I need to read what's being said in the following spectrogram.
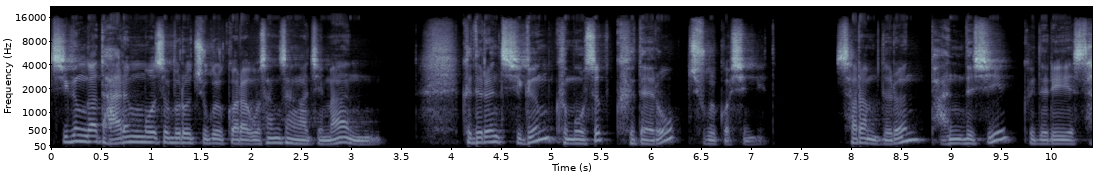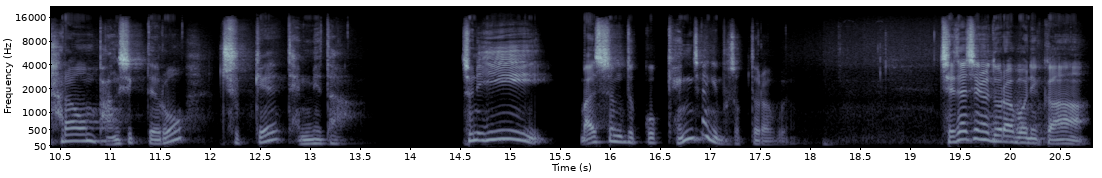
지금과 다른 모습으로 죽을 거라고 상상하지만 그들은 지금 그 모습 그대로 죽을 것입니다. 사람들은 반드시 그들이 살아온 방식대로 죽게 됩니다. 저는 이 말씀 듣고 굉장히 무섭더라고요. 제 자신을 돌아보니까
